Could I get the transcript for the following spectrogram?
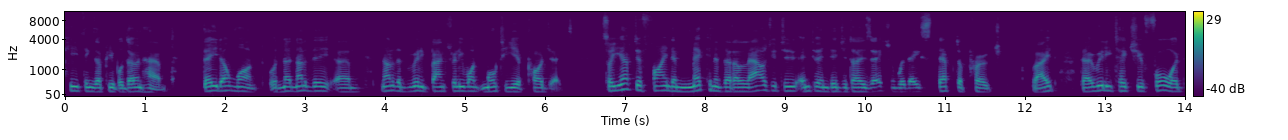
key things that people don't have. They don't want, or none of the um, none of the really banks really want multi-year projects. So you have to find a mechanism that allows you to end-to-end digitization with a stepped approach, right? That really takes you forward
